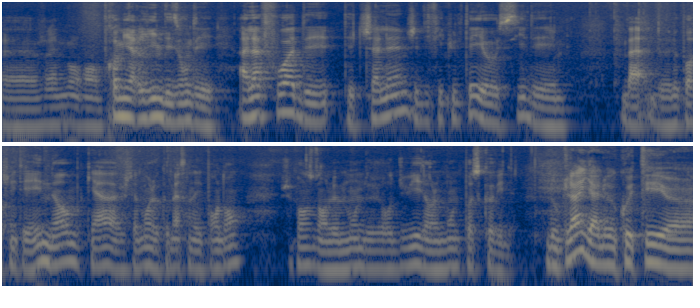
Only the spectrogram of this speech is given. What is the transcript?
euh, vraiment en première ligne, disons, des, à la fois des, des challenges, des difficultés et aussi des, bah, de l'opportunité énorme qu'a justement le commerce indépendant, je pense, dans le monde d'aujourd'hui et dans le monde post-Covid. Donc là, il y a le côté euh,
